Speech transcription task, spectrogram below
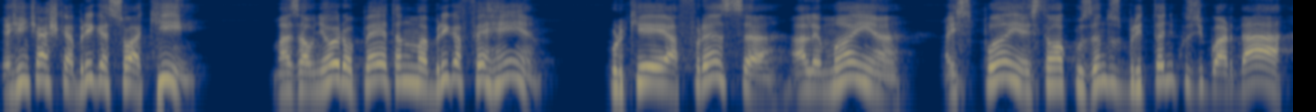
E a gente acha que a briga é só aqui, mas a União Europeia está numa briga ferrenha. Porque a França, a Alemanha, a Espanha estão acusando os britânicos de guardar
